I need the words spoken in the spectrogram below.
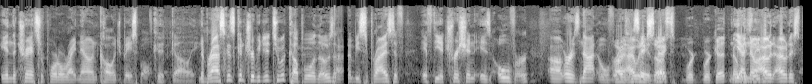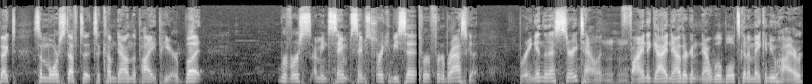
in the transfer portal right now in college baseball. Good golly. Nebraska's contributed to a couple of those. I'm going to be surprised if, if the attrition is over uh, or is not over. I, was gonna would say, is those- expect. we're, we're good. Yeah, no, leaving? I would I would expect some more stuff to, to come down the pipe here, but reverse. I mean, same same story can be said for, for Nebraska. Bring in the necessary talent. Mm-hmm. Find a guy. Now they're going. Now Will Bolt's going to make a new hire.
